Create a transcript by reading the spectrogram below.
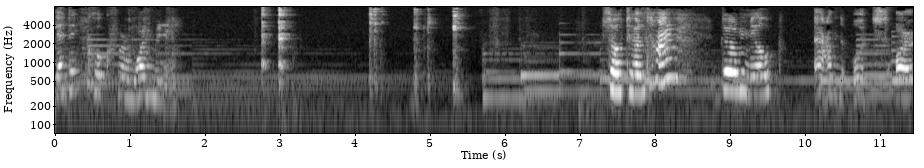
Let it cook for one minute. So till time the milk and the oats are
